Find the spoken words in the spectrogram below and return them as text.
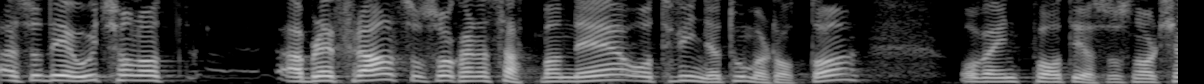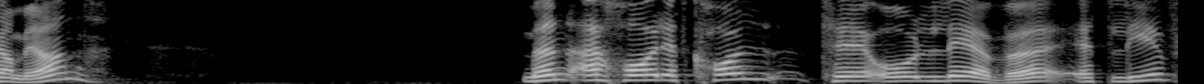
Altså, det er jo ikke sånn at jeg ble frelst, og så kan jeg sette meg ned og tvinne tommeltotter og vente på at Jesus snart kommer igjen. Men jeg har et kall til å leve et liv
